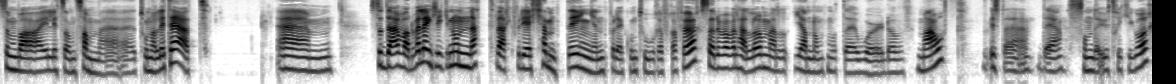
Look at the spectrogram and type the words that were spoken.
som var i litt sånn samme tonalitet. Um, så der var det vel egentlig ikke noe nettverk, fordi jeg kjente ingen på det kontoret fra før, så det var vel heller gjennom på en måte word of mouth, hvis det er det sånn det uttrykket går.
